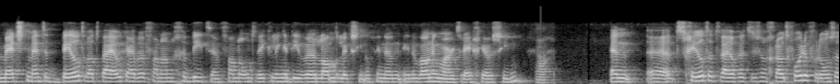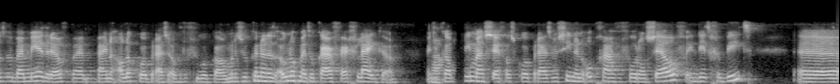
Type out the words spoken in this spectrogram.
matcht met het beeld wat wij ook hebben van een gebied en van de ontwikkelingen die we landelijk zien of in een, in een woningmarktregio zien. Ja. En uh, het scheelt dat wij, of het is een groot voordeel voor ons, dat we bij meerdere of bij bijna alle corporaties over de vloer komen. Dus we kunnen het ook nog met elkaar vergelijken. Want ja. je kan prima zeggen als corporatie, we zien een opgave voor onszelf in dit gebied. Uh,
